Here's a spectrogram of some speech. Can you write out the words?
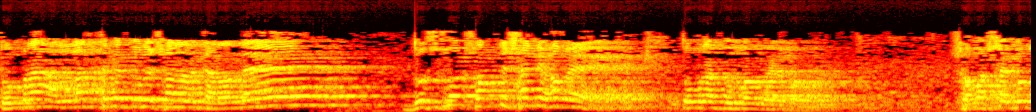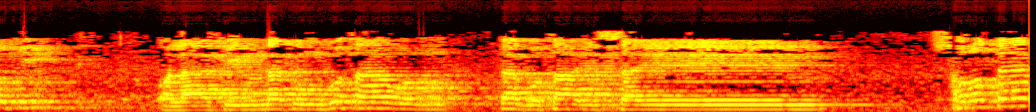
তোমরা আল্লাহ থেকে দূরে সরার কারণে দুশ্মন শক্তিশালী হবে, তোমরা দুর্বল হয়ে পড়ো। সমস্যাগুলো কি? ولكنكم غثاء كغثاء السيل স্রোতের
